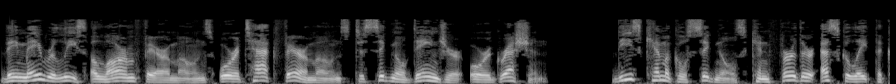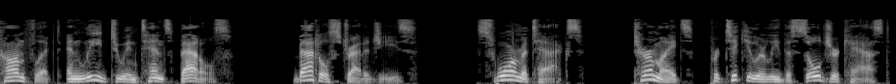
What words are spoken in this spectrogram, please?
they may release alarm pheromones or attack pheromones to signal danger or aggression. These chemical signals can further escalate the conflict and lead to intense battles. Battle strategies. Swarm attacks. Termites, particularly the soldier caste,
